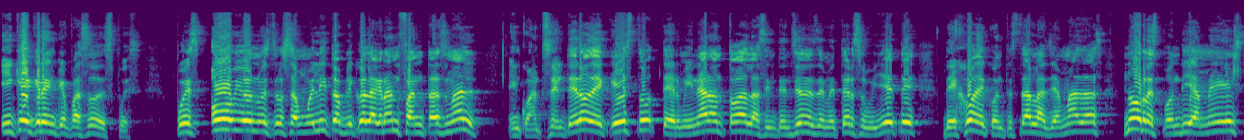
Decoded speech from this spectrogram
¿Y qué creen que pasó después? Pues obvio, nuestro Samuelito aplicó la gran fantasmal. En cuanto se enteró de que esto, terminaron todas las intenciones de meter su billete, dejó de contestar las llamadas, no respondía mails,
